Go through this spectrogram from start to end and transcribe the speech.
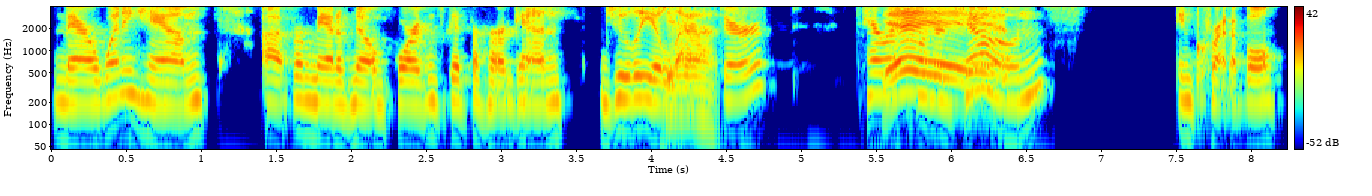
Mare Winningham uh, for Man of No Importance. Good for her again. Julia yes. Lester, Tarra Conner Jones, incredible.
